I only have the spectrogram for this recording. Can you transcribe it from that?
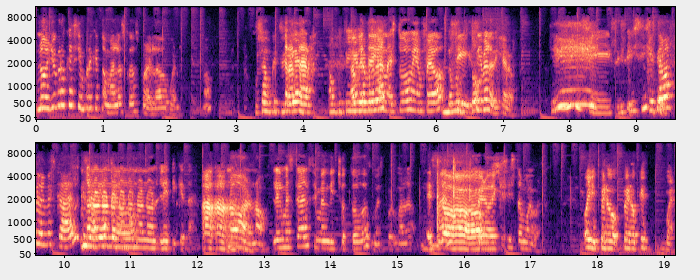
No, yo creo que siempre hay que tomar las cosas por el lado bueno. O sea, aunque te digan, Tratar. aunque te digan Aunque te digan, estuvo bien feo, ¿No sí, sí me lo dijeron. Sí, sí, sí. ¿Que estaba feo el mezcal? ¿Que No, no, no, no, no, no, no, la etiqueta. Ah, ah, No, ah. no, el mezcal sí me han dicho todos, no es por mala, mal, pero de que sí está muy bueno. Oye, pero, pero que, bueno,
